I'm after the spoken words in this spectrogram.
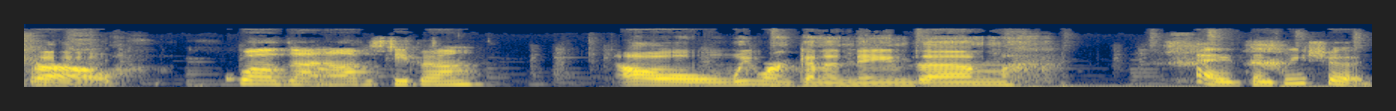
So, Well done, Office Depot. oh, we weren't gonna name them. I think we should.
